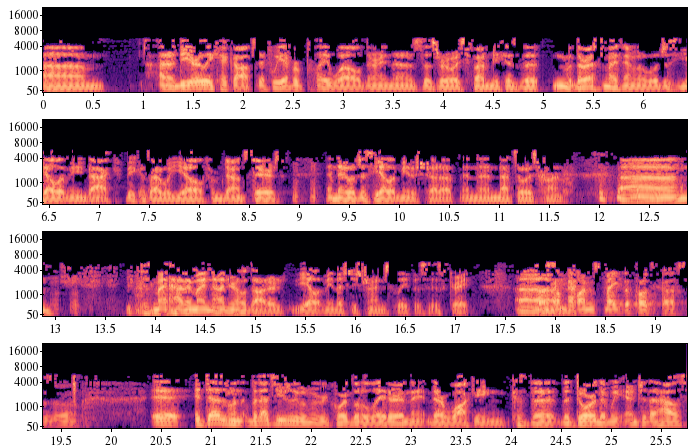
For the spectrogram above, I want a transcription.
Um, I know the early kickoffs. If we ever play well during those, those are always fun because the the rest of my family will just yell at me back because I will yell from downstairs, and they will just yell at me to shut up, and then that's always fun. Um, because my having my nine year old daughter yell at me that she's trying to sleep is is great. Um, Sometimes make the podcast as well. It it does when, but that's usually when we record a little later and they they're walking because the the door that we enter the house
